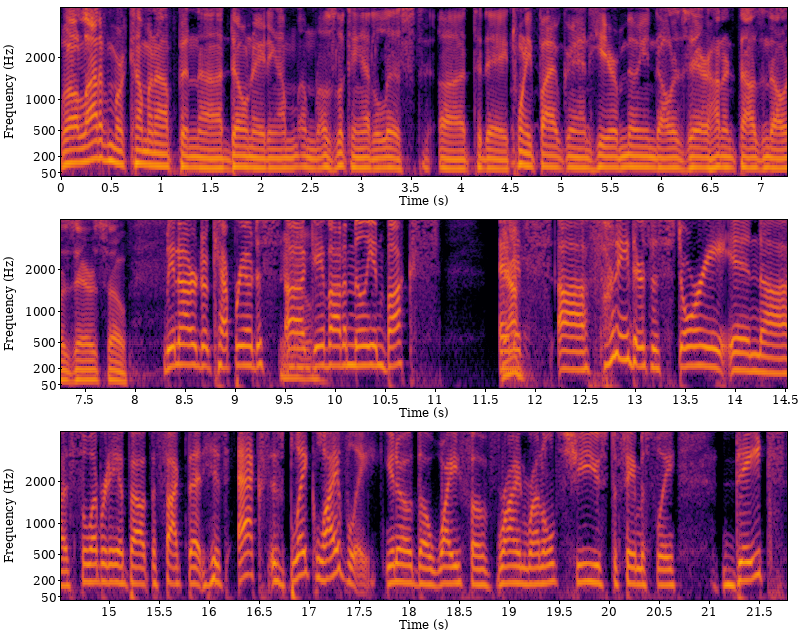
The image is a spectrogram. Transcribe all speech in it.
Well, a lot of them are coming up and uh, donating. I'm, I'm, I was looking at a list uh, today: twenty five grand here, a million dollars there, hundred thousand dollars there. So. Leonardo DiCaprio just uh, gave out a million bucks. And Yeah. it's uh, funny. There's a story in uh, Celebrity about the fact that his ex is Blake Lively. You know, the wife of Ryan Reynolds. She used to famously date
